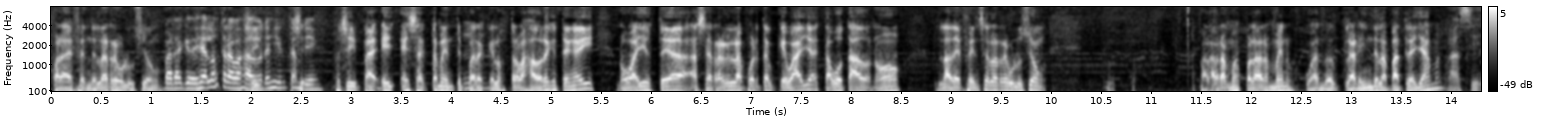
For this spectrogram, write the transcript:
para defender la revolución. Para que deje a los trabajadores ir también. Sí, pues e, exactamente, para que los trabajadores que estén ahí no vaya usted a, cerrarle la puerta al que vaya, está votado, no la defensa de la revolución. Palabras más, palabras menos. Cuando el clarín de la patria llama, Así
